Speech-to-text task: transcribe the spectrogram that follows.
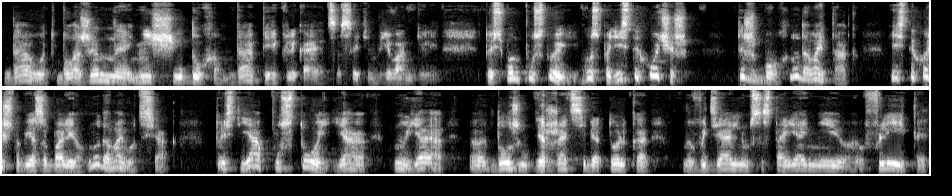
да, вот блаженные нищие духом, да, перекликается с этим в Евангелии. То есть он пустой. Господи, если ты хочешь, ты же Бог, ну давай так. Если ты хочешь, чтобы я заболел, ну давай вот всяк. То есть я пустой, я, ну, я э, должен держать себя только в идеальном состоянии э, флейты.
